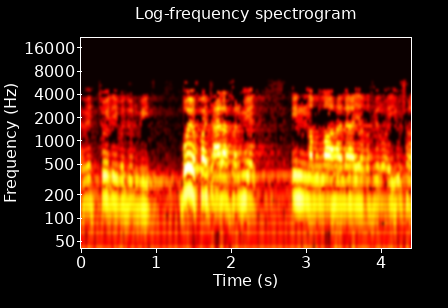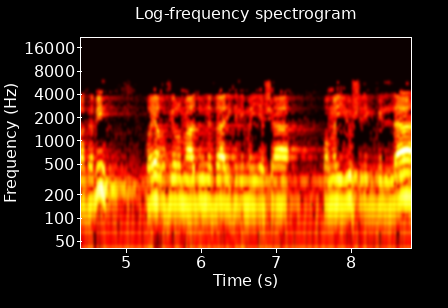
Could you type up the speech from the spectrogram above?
أبيت تويلي بدور بيت. بو يخوي تعالى فرميت إن الله لا يغفر أن يشرك به ويغفر ما دون ذلك لمن يشاء ومن يشرك بالله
